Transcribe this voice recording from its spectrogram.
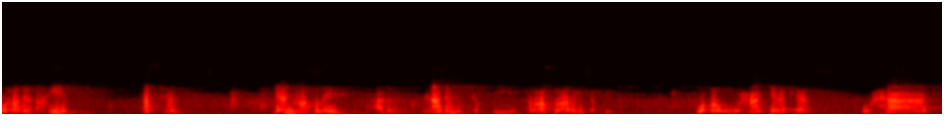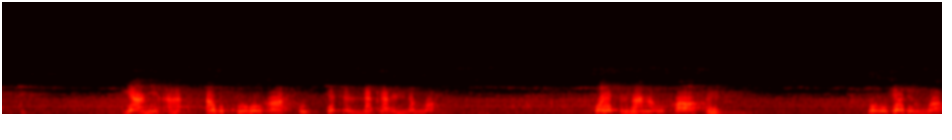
وهذا الأخير أسهل لأن الأصل إيش؟ عدم. عدم التخفيف الأصل عدم التخفيف وقوله حاج لك أحاج يعني أذكرها حجة لك عند الله. وليس المعنى أخاصم وأجادل الله.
